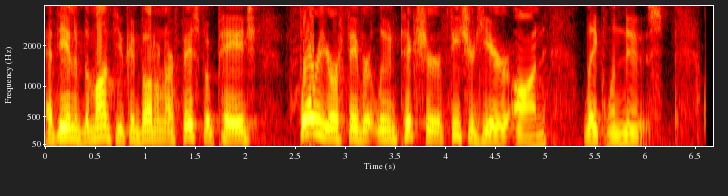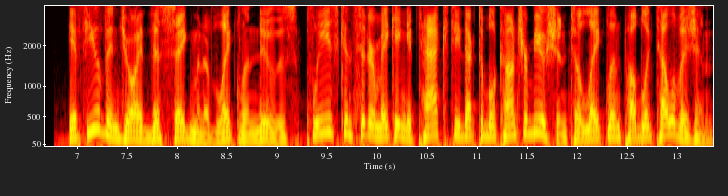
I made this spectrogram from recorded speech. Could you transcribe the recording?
At the end of the month, you can vote on our Facebook page for your favorite loon picture featured here on Lakeland News. If you've enjoyed this segment of Lakeland News, please consider making a tax-deductible contribution to Lakeland Public Television.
